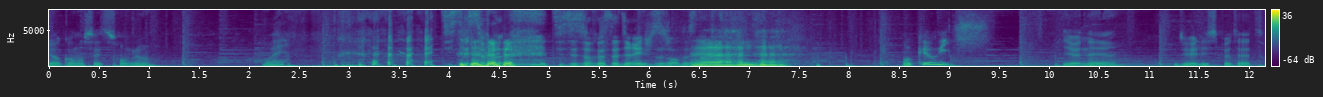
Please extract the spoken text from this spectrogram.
On commence à être strong là. Ouais. tu, sais sur quoi... tu sais sur quoi ça dirige ce genre de start Euh, Ok, oui. Yone, Duelist peut-être,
